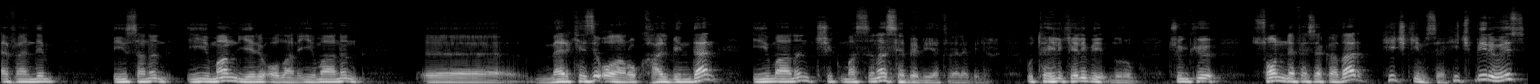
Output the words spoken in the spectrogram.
efendim insanın iman yeri olan imanın e, merkezi olan o kalbinden imanın çıkmasına sebebiyet verebilir. Bu tehlikeli bir durum. Çünkü son nefese kadar hiç kimse, hiçbirimiz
